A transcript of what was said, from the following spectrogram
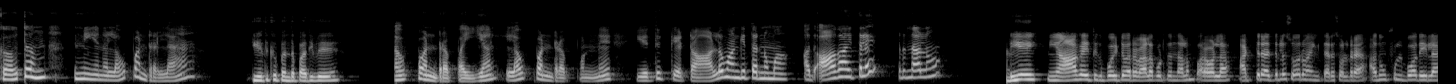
கௌதம் நீ என்ன லவ் பண்றல எதுக்கு இப்போ இந்த பதிவு? லவ் பண்ற பையன் லவ் பண்ற பொண்ணு எது கேட்டாலும் வாங்கி தரணுமா? அது ஆகாயத்துல இருந்தாலும். அடியே நீ ஆகாயத்துக்கு போயிட்டு வர வேலை கொடுத்துருந்தாலும் பரவாயில்ல. அடுத்த ராத்திரில சோறு வாங்கி தர சொல்கிறேன் அதுவும் ஃபுல் போதையில்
